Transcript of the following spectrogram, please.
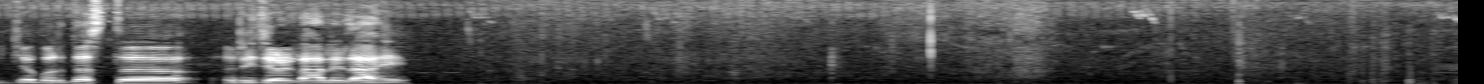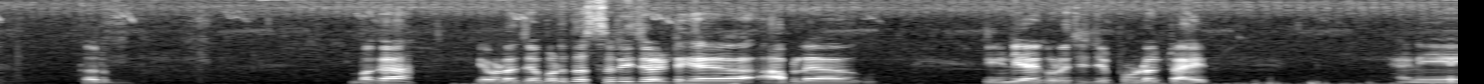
जबरदस्त रिझल्ट आलेला आहे. तर बघा एवढा जबरदस्त रिझल्ट हे आपल्या इंडिया ॲग्रोचे जे प्रोडक्ट आहेत आणि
